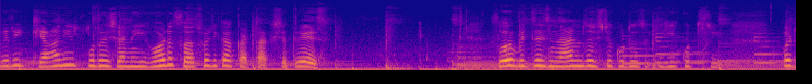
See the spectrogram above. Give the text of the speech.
very Jnani Purush and he got a Saraswati Kataksh grace. So with his nine drishti could he could see. But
